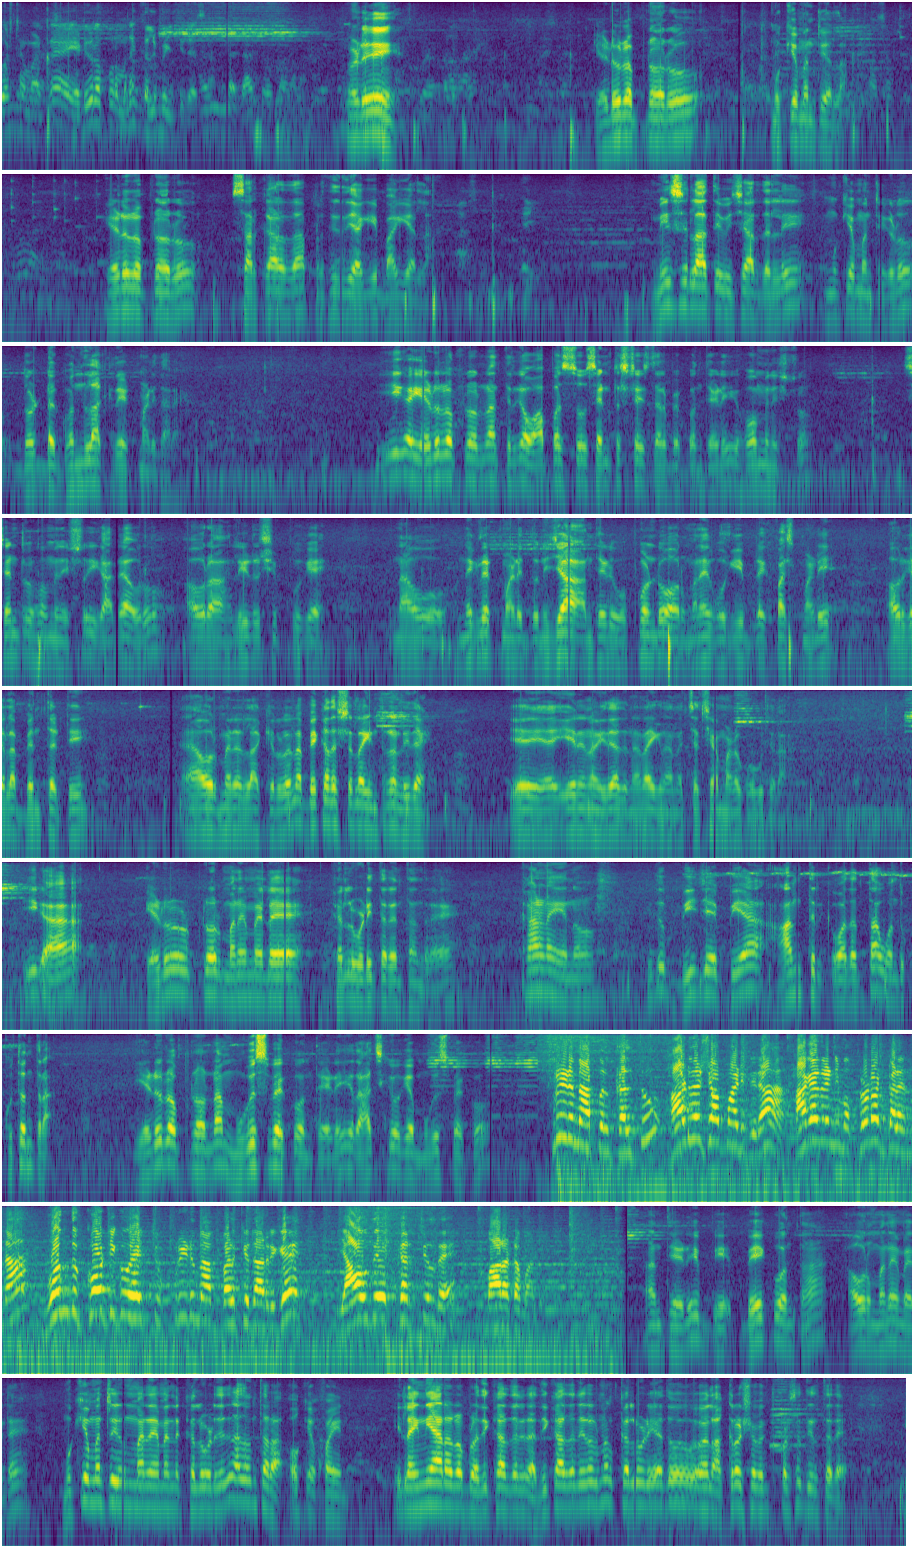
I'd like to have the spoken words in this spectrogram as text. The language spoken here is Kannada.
ಘೋಷಣೆ ಮಾಡಿದ್ರೆ ಯಡಿಯೂರಪ್ಪರ ಮನೆ ಕಲ್ಲು ಬೀಳ್ತಿದೆ ನೋಡಿ, ಯಡಿಯೂರಪ್ಪನವರು ಮುಖ್ಯಮಂತ್ರಿ ಅಲ್ಲ. ಯಡಿಯೂರಪ್ಪನವರು ಸರ್ಕಾರದ ಪ್ರತಿನಿಧಿಯಾಗಿ ಭಾಗಿಯಲ್ಲ. ಮೀಸಲಾತಿ ವಿಚಾರದಲ್ಲಿ ಮುಖ್ಯಮಂತ್ರಿಗಳು ದೊಡ್ಡ ಗೊಂದಲ ಕ್ರಿಯೇಟ್ ಮಾಡಿದ್ದಾರೆ. ಈಗ ಯಡಿಯೂರಪ್ಪನವ್ರನ್ನ ತಿರ್ಗಾ ವಾಪಸ್ಸು ಸೆಂಟ್ರಲ್ ಸ್ಟೇಜ್ ತರಬೇಕು ಅಂತೇಳಿ home minister central home minister ಈಗಾಗಲೇ ಅವರು ಅವರ ಲೀಡರ್ಶಿಪ್ಗೆ ನಾವು ನೆಗ್ಲೆಕ್ಟ್ ಮಾಡಿದ್ದು ನಿಜ ಅಂತೇಳಿ ಒಪ್ಕೊಂಡು ಅವ್ರ ಮನೆಗೆ ಹೋಗಿ ಬ್ರೇಕ್ಫಾಸ್ಟ್ ಮಾಡಿ, ಅವ್ರಿಗೆಲ್ಲ ಬೆಂತಟ್ಟಿ ಅವ್ರ ಮೇಲೆಲ್ಲ ಕೆಲವರೆಲ್ಲ ಬೇಕಾದಷ್ಟೆಲ್ಲ ಇಂಟರ್ನಲ್ ಇದೆ. ಏನೇನೋ ಇದೆ ಅದನ್ನೆಲ್ಲ ಈಗ ನಾನು ಚರ್ಚೆ ಮಾಡೋಕ್ಕೆ ಹೋಗುತ್ತಿಲ್ಲ ಈಗ ಯಡಿಯೂರಪ್ಪನವ್ರ ಮನೆ ಮೇಲೆ ಕಲ್ಲು ಹೊಡಿತಾರೆ ಅಂತಂದರೆ ಕಾರಣ ಏನು? ಇದು ಬಿ ಜೆ ಪಿಯ ಆಂತರಿಕವಾದಂಥ ಒಂದು ಕುತಂತ್ರ. ಯಡಿಯೂರಪ್ಪನವ್ರನ್ನ ಮುಗಿಸ್ಬೇಕು ಅಂತೇಳಿ ರಾಜಕೀಯವಾಗಿ ಮುಗಿಸ್ಬೇಕು. ಫ್ರೀಡಮ್ ಆಪ್ ಅಲ್ಲಿ ಕಲ್ತು ಹಾರ್ಡ್ವೇರ್ ಶಾಪ್ ಮಾಡಿದ್ದೀರಾ? ಹಾಗಾದ್ರೆ ನಿಮ್ಮ ಪ್ರಾಡಕ್ಟ್ ಗಳನ್ನ ಒಂದು ಕೋಟಿಗೂ ಹೆಚ್ಚು ಫ್ರೀಡಮ್ ಆಪ್ ಬಳಕೆದಾರರಿಗೆ ಯಾವುದೇ ಖರ್ಚಿಲ್ಲದೆ ಮಾರಾಟ ಮಾಡಿ. ಅಂಥೇಳಿ ಹೇಳಿ ಬೇಕು ಅಂತ ಅವ್ರ ಮನೆ ಮೇಲೆ ಮುಖ್ಯಮಂತ್ರಿ ಮನೆ ಮೇಲೆ ಕಲ್ಲು ಹೊಡೆದಿದ್ರೆ ಅದೊಂಥರ ಓಕೆ ಫೈನ್ ಇಲ್ಲ ಇನ್ಯಾರೊಬ್ರು ಅಧಿಕಾರದಲ್ಲಿ ಅಧಿಕಾರದಲ್ಲಿ ಇರೋರ ಮೇಲೆ ಕಲ್ಲು ಹೊಡೆಯೋದು ಆಕ್ರೋಶ ವ್ಯಕ್ತಪಡಿಸೋದು ಇರ್ತದೆ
